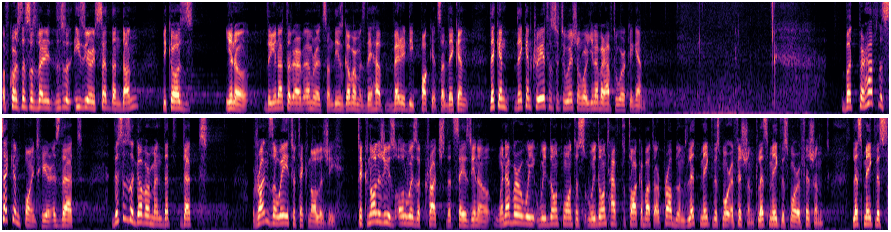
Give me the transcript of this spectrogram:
Of course, this is, very, this is easier said than done because you know, the United Arab Emirates and these governments, they have very deep pockets and they can, they can, they can create a situation where you never have to work again. But perhaps the second point here is that this is a government that, that runs away to technology. Technology is always a crutch that says, you know, whenever we, we, don't want to, we don't have to talk about our problems, let's make this more efficient. Let's make this more efficient. Let's make this,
